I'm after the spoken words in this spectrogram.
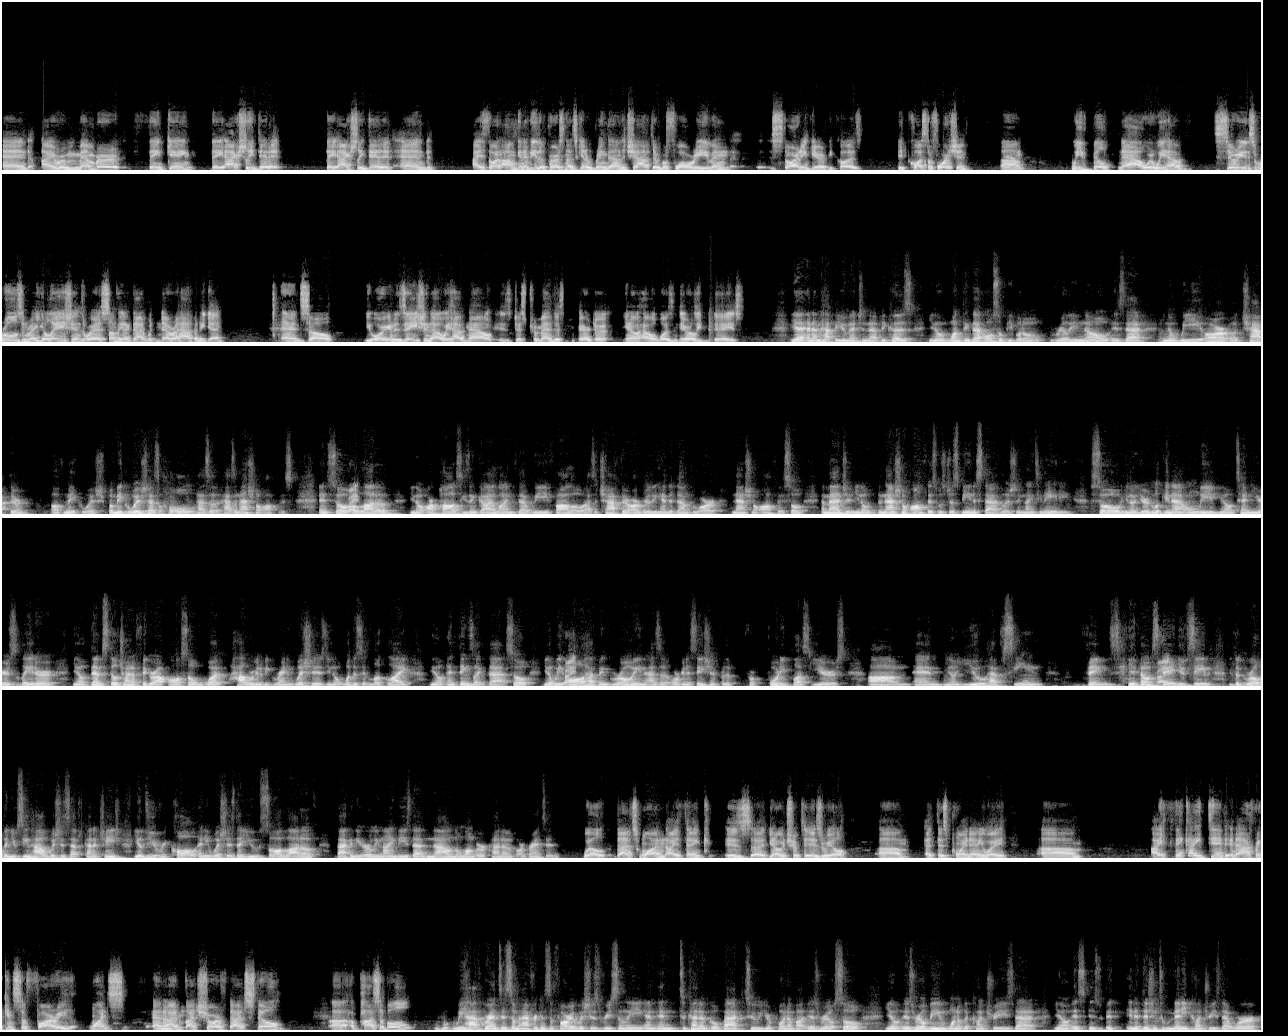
And I remember thinking they actually did it. They actually did it. And I thought I'm going to be the person that's going to bring down the chapter before we're even starting here because it cost a fortune. Yeah. Um, we've built now where we have serious rules and regulations where something like that would never happen again. And so the organization that we have now is just tremendous compared to you know how it was in the early days. Yeah, and I'm happy you mentioned that because you know one thing that also people don't really know is that you know we are a chapter of Make a Wish, but Make a Wish as a whole has a has a national office, and so Right. a lot of you know our policies and guidelines that we follow as a chapter are really handed down through our national office. So imagine you know the national office was just being established in 1980, so you know you're looking at only you know 10 years later you know them still trying to figure out also what how we're going to be granting wishes you know what does it look like you know and things like that so you know we Right. all have been growing as an organization for the for 40 plus years um and you know you have seen things you know I'm saying? You've seen the growth and you've seen how wishes have kind of changed. You know do you recall any wishes that you saw a lot of back in the early 90s that now no longer kind of are granted? Well, that's one I think is uh, you know a trip to Israel um, at this point anyway. Um, I think I did an African safari once, and Mhm. I'm not sure if that's still uh, a possible. We have granted some African safari wishes recently, and and to kind of go back to your point about Israel. So you know, Israel being one of the countries that you know is is it, in addition to many countries that we're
